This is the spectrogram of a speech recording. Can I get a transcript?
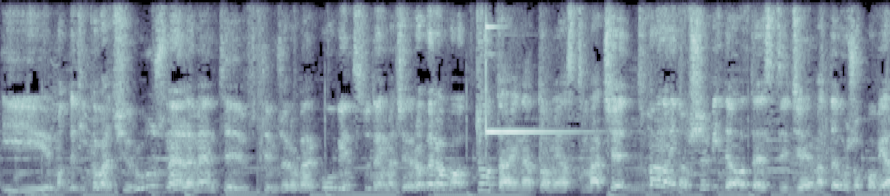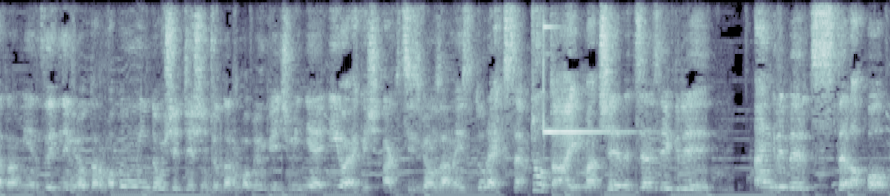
i modyfikować różne elementy w tymże rowerku, więc tutaj macie rowerowo. Tutaj natomiast macie dwa najnowsze wideo testy, gdzie Mateusz opowiada m.in. o darmowym Windowsie 10, o darmowym Wiedźminie i o jakiejś akcji związanej z Durexem. Tutaj macie recenzję gry Angry Birds Stella Pop,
